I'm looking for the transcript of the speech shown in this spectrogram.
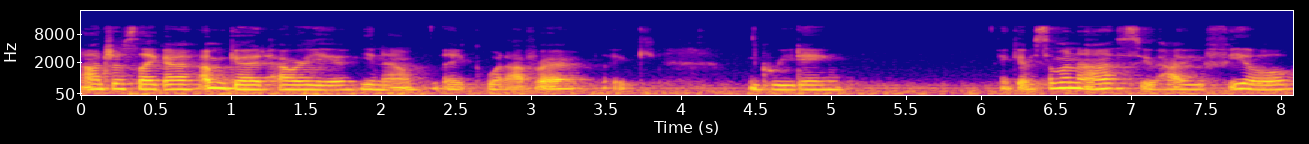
not just like a, I'm good, how are you? You know, like, whatever, like, greeting, like if someone asks you how you feel,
